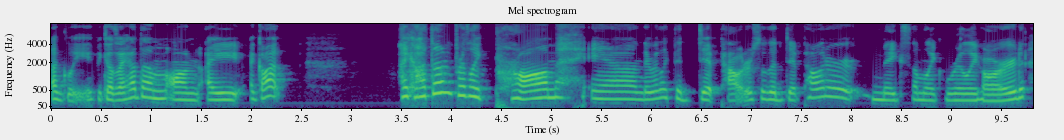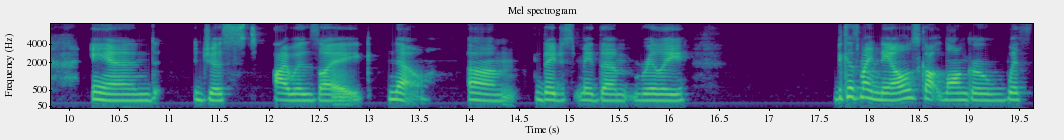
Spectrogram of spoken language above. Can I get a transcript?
ugly. Because I had them on I I got I got them for like prom and they were like the dip powder. So the dip powder makes them like really hard and just I was like no. Um they just made them really because my nails got longer with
